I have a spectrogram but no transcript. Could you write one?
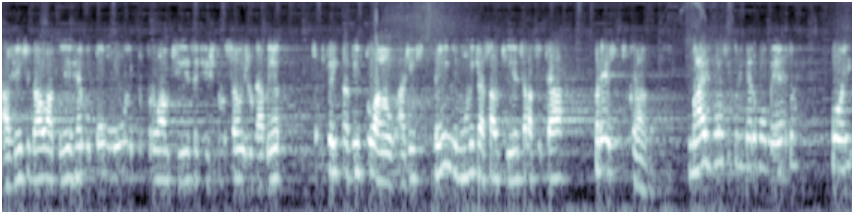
a gente da OAB relutou muito para uma audiência de instrução e julgamento feita virtual. A gente teme muito essa audiência ela ficar prejudicada. Mas nesse primeiro momento foi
